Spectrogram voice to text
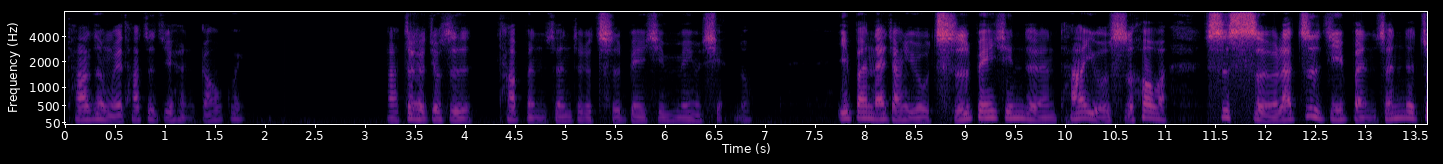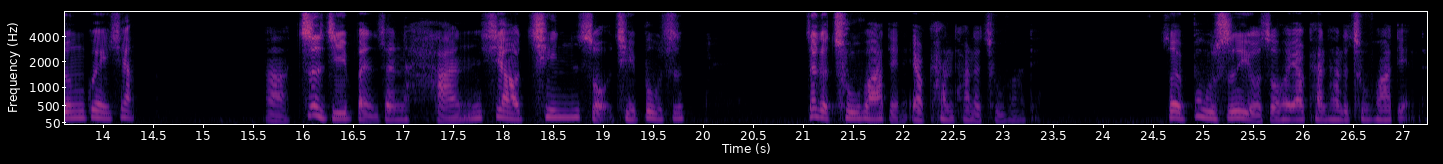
他认为他自己很高贵，啊，这个就是他本身这个慈悲心没有显露。一般来讲，有慈悲心的人，他有时候啊是舍了自己本身的尊贵相，啊，自己本身含笑亲手去布施。这个出发点要看他的出发点。所以布施有时候要看他的出发点的，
